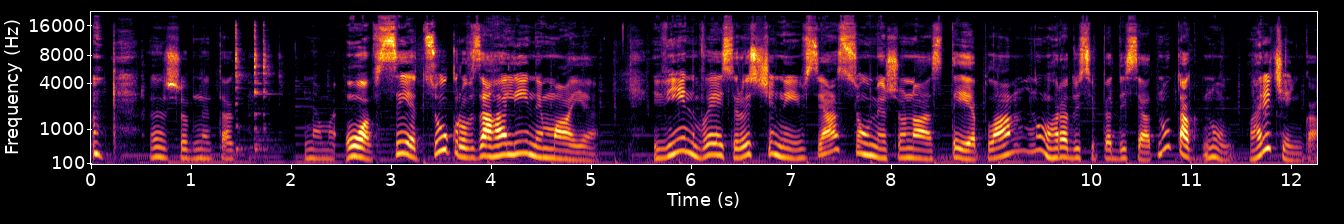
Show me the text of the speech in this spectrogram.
щоб не так. О, все, цукру взагалі немає. Він весь розчинився. Суміш у нас тепла, ну, градусів 50. Ну так, ну, гаряченька.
